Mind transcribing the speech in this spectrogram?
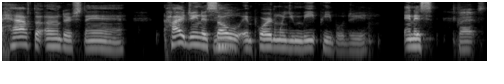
have to understand hygiene is so mm-hmm. important when you meet people, G. And it's Facts.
